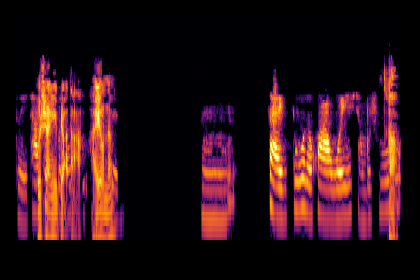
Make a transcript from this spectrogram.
对他不善于表达还有呢嗯，再多的话我也想不出。啊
